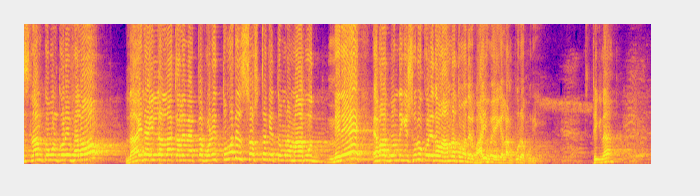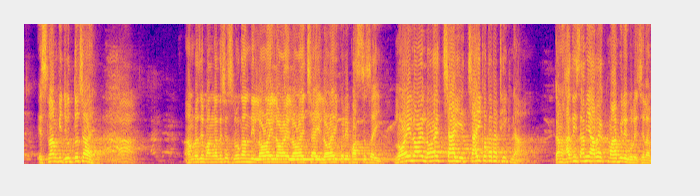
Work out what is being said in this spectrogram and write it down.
ইসলাম কবুল করে ফেলো। লাইলা একটা পড়ে তোমাদের স্রষ্টাকে তোমরা মাবুদ মেনে এবার বন্দিকে শুরু করে দাও, আমরা তোমাদের ভাই হয়ে গেলাম পুরোপুরি। ঠিক না? ইসলাম কি যুদ্ধ চায়? আমরা যে বাংলাদেশে স্লোগান দিই, লড়াই লড়াই লড়াই চাই, লড়াই করে বাঁচতে চাই। লড়াই লড়াই লড়াই চাই চাই কথাটা ঠিক না। কারণ হাদিস আমি আরও এক মাহফিলে বলেছিলাম।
